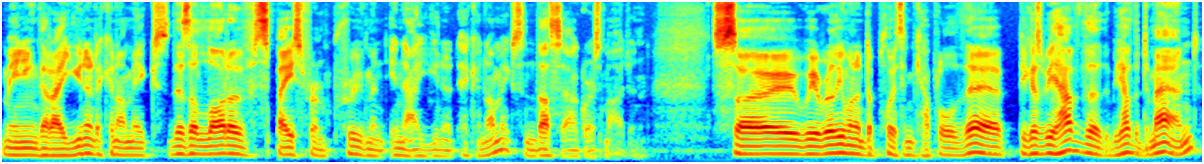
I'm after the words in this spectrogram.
meaning that our unit economics, there's a lot of space for improvement in our unit economics and thus our gross margin. So we really want to deploy some capital there because we have the we have the demand,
